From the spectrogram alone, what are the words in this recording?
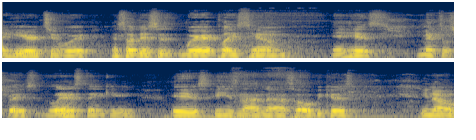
adhere to it, and so this is where it placed him in his mental space. Glenn's thinking is he's not an asshole because you know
